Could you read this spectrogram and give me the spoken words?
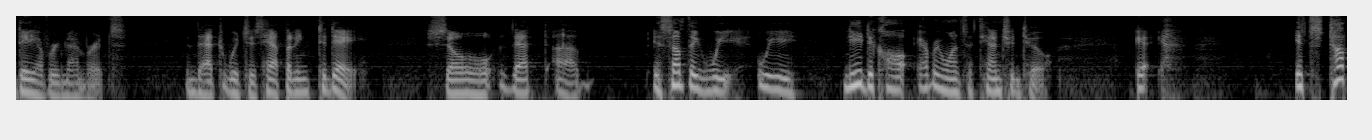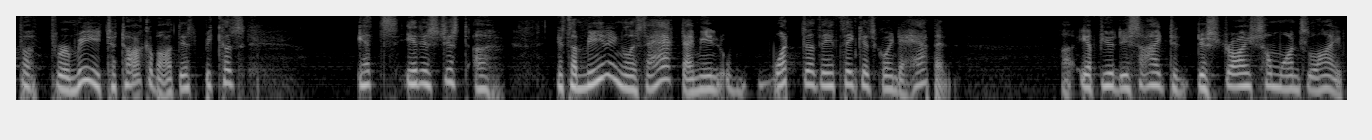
Day of Remembrance, that which is happening today. So that uh, is something we we need to call everyone's attention to. It, it's tough for me to talk about this because it's it is just a it's a meaningless act. I mean, what do they think is going to happen uh, if you decide to destroy someone's life?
